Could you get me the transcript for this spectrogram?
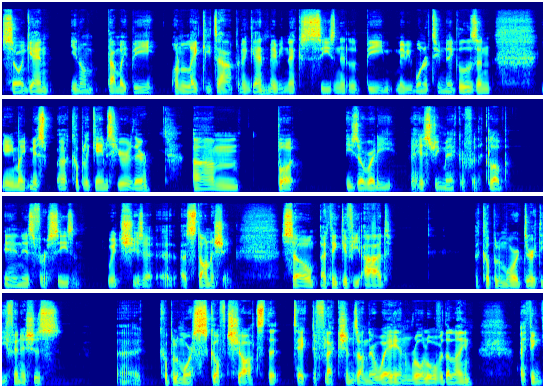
so again, you know, that might be unlikely to happen again. Maybe next season it'll be maybe one or two niggles and you know, you might miss a couple of games here or there. Um, but he's already a history maker for the club in his first season, which is a, a- astonishing. So I think if you add a couple of more dirty finishes, a couple of more scuffed shots that take deflections on their way and roll over the line, I think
